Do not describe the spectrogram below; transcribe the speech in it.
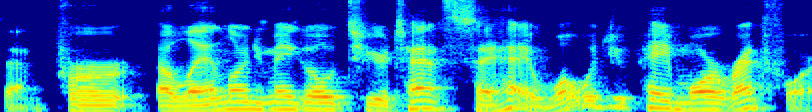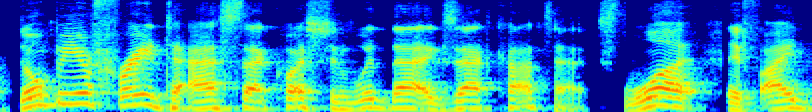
them. For a landlord, you may go to your tenants and say, hey, what would you pay more rent for? Don't be afraid to ask that question with that exact context. What if I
